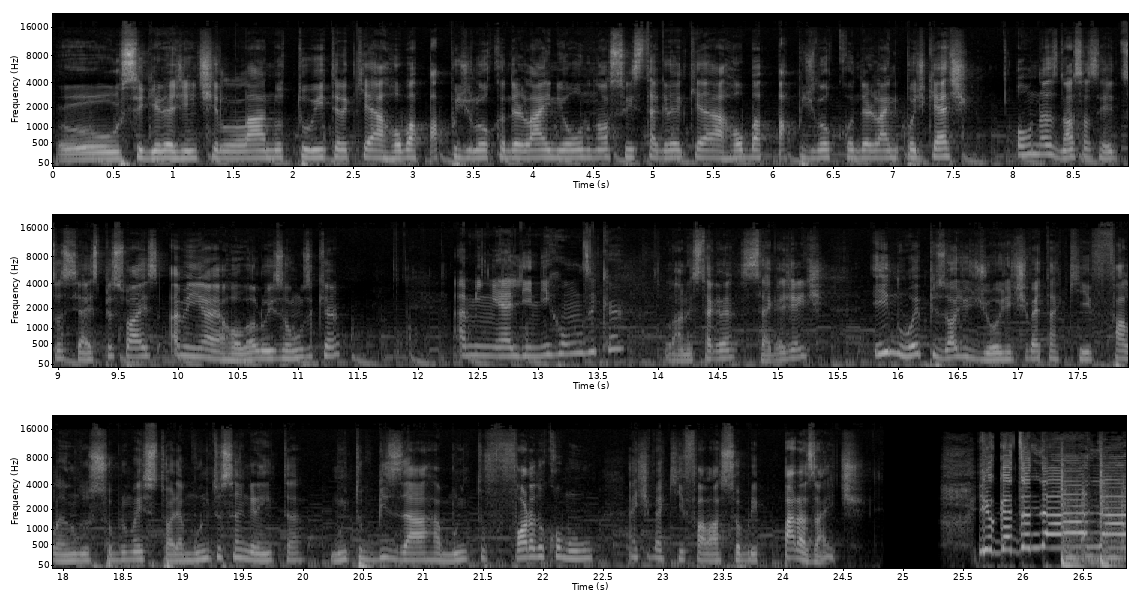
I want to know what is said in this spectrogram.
ou seguir a gente lá no Twitter, que é arroba papo de louco underline, ou no nosso Instagram, que é arroba podcast, ou nas nossas redes sociais pessoais. A minha é arroba Luiz Hunziker, A minha é Aline Hunziker. lá no Instagram, segue a gente. E no episódio de hoje a gente vai estar aqui falando sobre uma história muito sangrenta, muito bizarra, muito fora do comum. A gente vai aqui falar sobre Parasite. You to know, now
